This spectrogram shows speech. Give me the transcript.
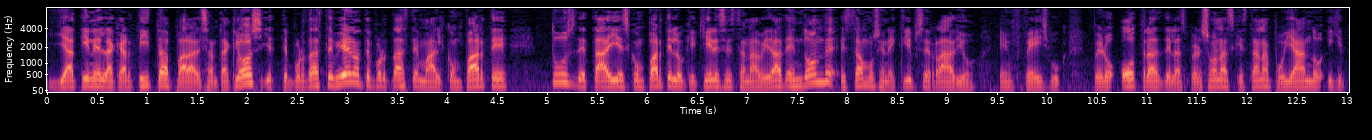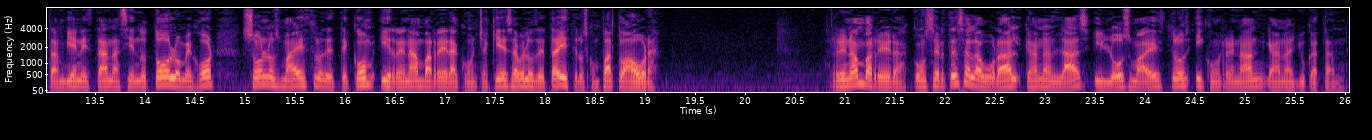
¿ya tienes la cartita para el Santa Claus? ¿Te portaste bien o te portaste mal? Comparte tus detalles, comparte lo que quieres esta Navidad. ¿En dónde? Estamos en Eclipse Radio, en Facebook. Pero otras de las personas que están apoyando y que también están haciendo todo lo mejor son los maestros de Tecom y Renan Barrera Concha. ¿Quieres saber los detalles? Te los comparto ahora. Renan Barrera, con certeza laboral ganan las y los maestros y con Renan gana Yucatán.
